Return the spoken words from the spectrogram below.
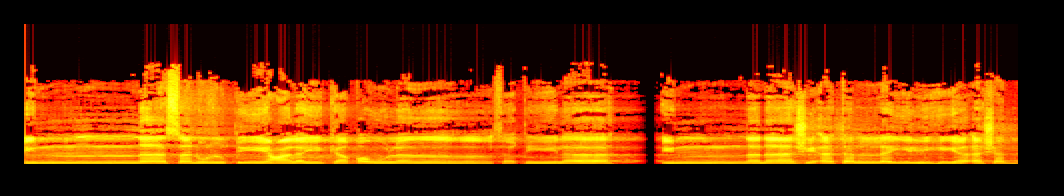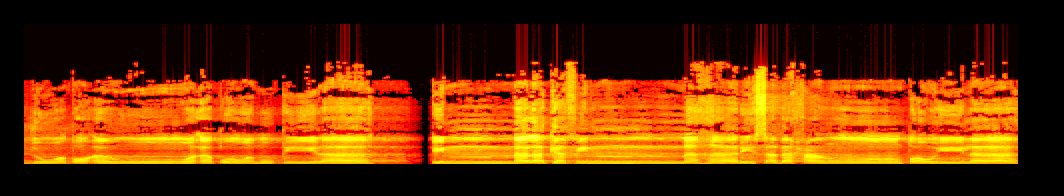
أنا سنلقي عليك قولا ثقيلا ان ناشئه الليل هي اشد وطئا واقوم قيلا ان لك في النهار سبحا طويلا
